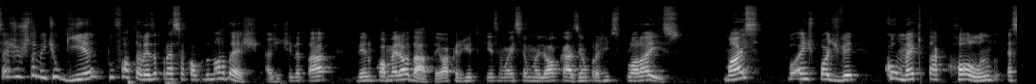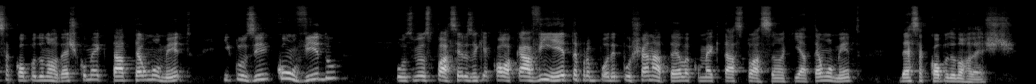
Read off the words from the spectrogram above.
seja justamente o guia do Fortaleza para essa Copa do Nordeste. A gente ainda está vendo qual a melhor data. Eu acredito que essa vai ser a melhor ocasião para a gente explorar isso. Mas a gente pode ver como é que está rolando essa Copa do Nordeste, como é que está até o momento. Inclusive, convido os meus parceiros aqui a colocar a vinheta para poder puxar na tela como é que está a situação aqui até o momento dessa Copa do Nordeste.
